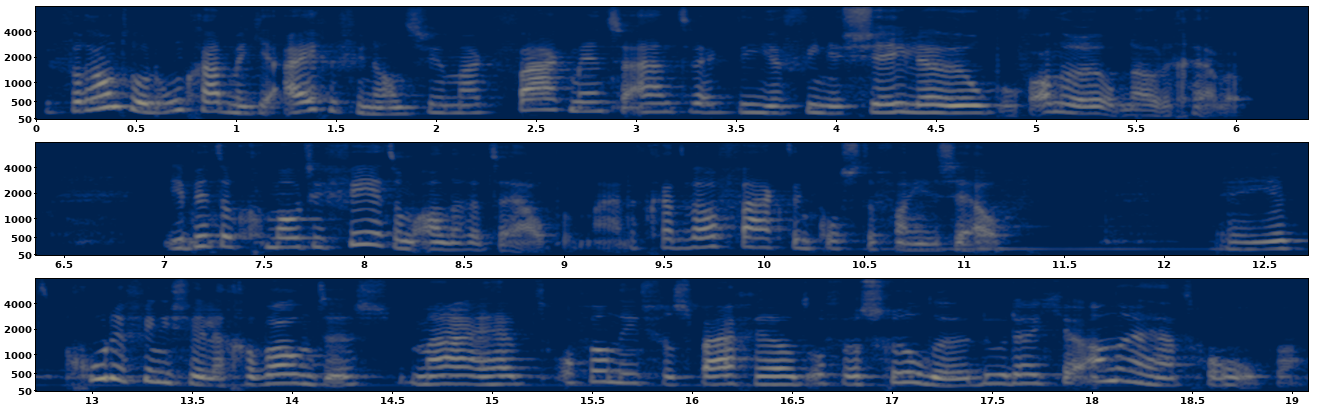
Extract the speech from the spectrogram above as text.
Je verantwoord omgaat met je eigen financiën maakt vaak mensen aantrekt die je financiële hulp of andere hulp nodig hebben. Je bent ook gemotiveerd om anderen te helpen, maar dat gaat wel vaak ten koste van jezelf. Eh, je hebt goede financiële gewoontes, maar hebt ofwel niet veel spaargeld ofwel schulden doordat je anderen hebt geholpen.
